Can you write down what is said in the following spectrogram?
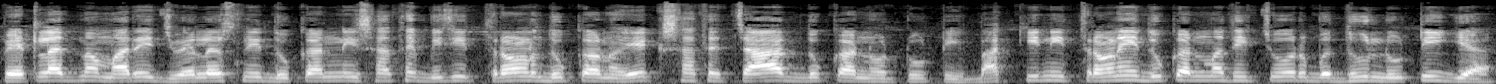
પેટલાદમાં મારી જ્વેલર્સની દુકાનની સાથે બીજી ત્રણ દુકાનો, એક સાથે ચાર દુકાનો તૂટી. બાકીની ત્રણેય દુકાનમાંથી ચોર બધું લૂંટી ગયા.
